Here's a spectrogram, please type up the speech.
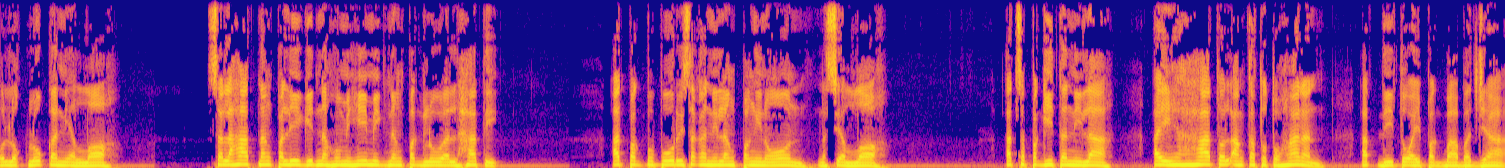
o luklukan ni Allah sa lahat ng paligid na humihimig ng pagluwalhati at pagpupuri sa kanilang Panginoon na si Allah. At sa pagitan nila ay hahatol ang katotohanan at dito ay pagbabadya.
